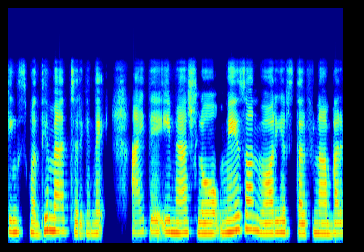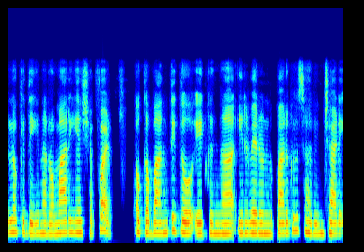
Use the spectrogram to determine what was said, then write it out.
Kings మధ్య మ్యాచ్ జరిగింది. అయితే ఈ మ్యాచ్‌లో మేజాన్ వారియర్స్ తరఫున బరిలోకి దిగిన రొమారియో షెఫర్డ్ ఒక బంతితో ఏకంగా ఇరవై రెండు పరుగులు సాధించాడు.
